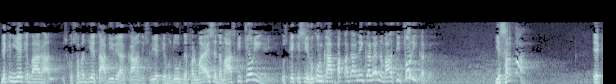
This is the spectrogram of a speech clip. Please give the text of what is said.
لیکن یہ کہ بہرحال اس کو سمجھیے تعدیل ارکان، اس لیے کہ حضور نے فرمایا اسے نماز کی چوری ہے۔ اس کے کسی رکن کا آپ حق ادا نہیں کر رہے، نماز کی چوری کر رہے۔ یہ سرتا ہے۔ ایک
